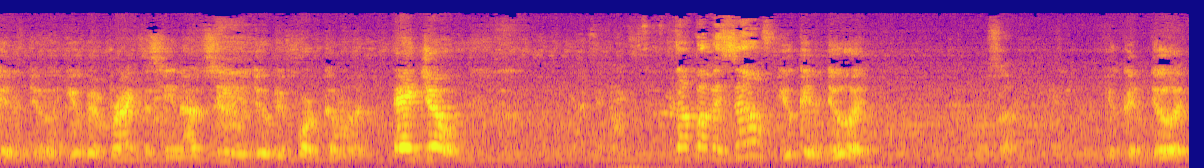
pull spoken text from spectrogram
can do it. You've been practicing. I've seen you do it before. Come on. Hey, Joe. Not by myself. You can do it. What's up? You can do it.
